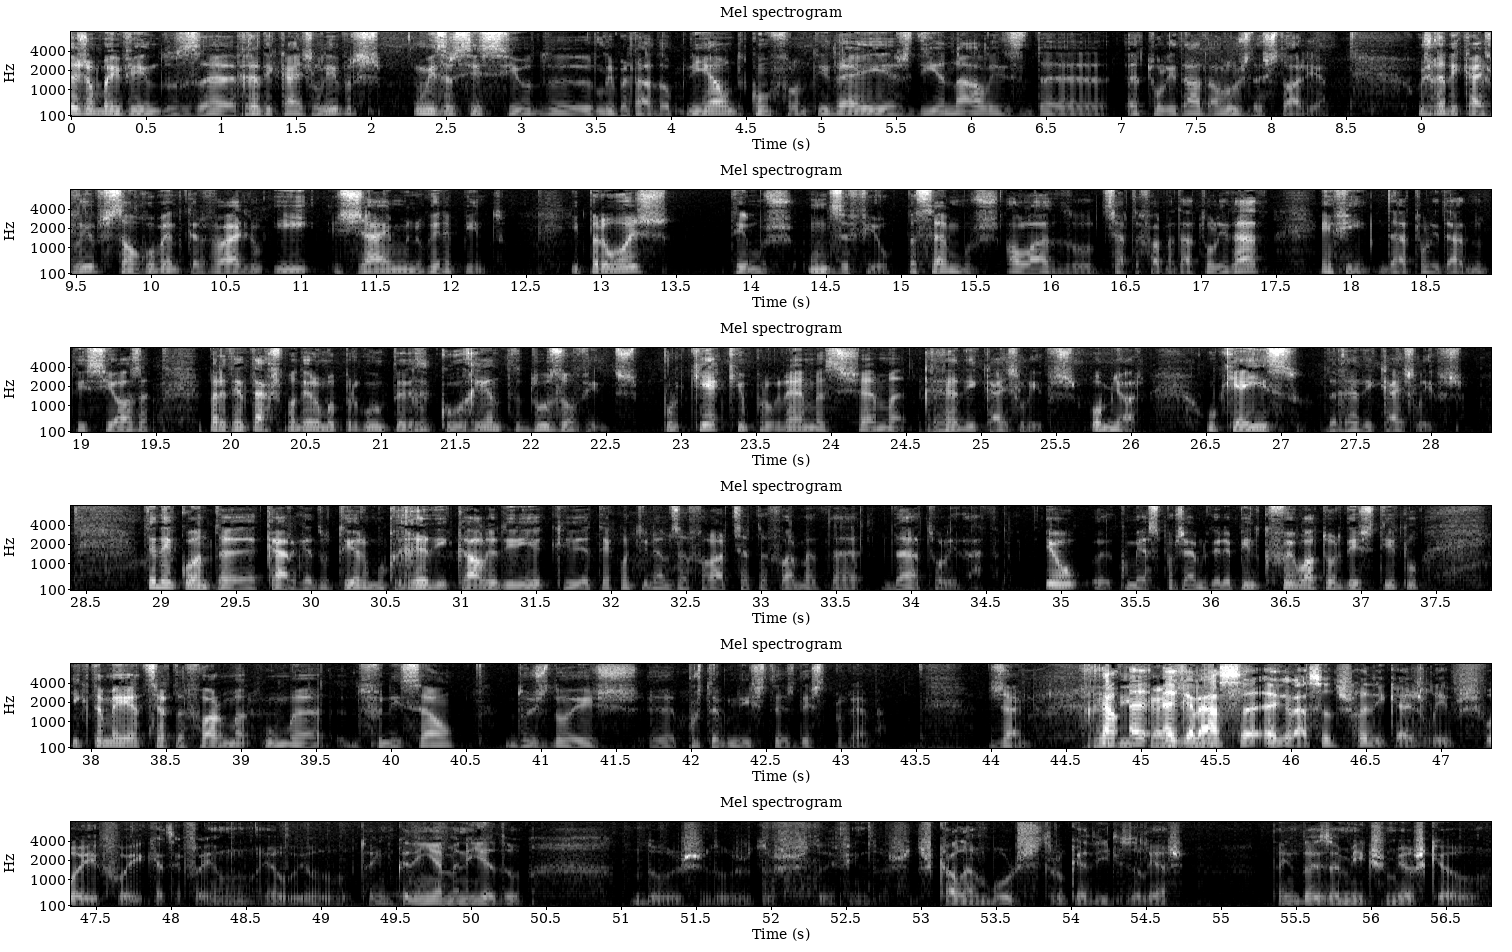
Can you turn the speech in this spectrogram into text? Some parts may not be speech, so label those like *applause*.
Sejam bem-vindos a Radicais Livres, um exercício de liberdade de opinião, de confronto de ideias, de análise da atualidade à luz da história. Os Radicais Livres são Rubem de Carvalho e Jaime Nogueira Pinto. E para hoje temos um desafio. Passamos ao lado, de certa forma, da atualidade, enfim, da atualidade noticiosa, para tentar responder uma pergunta recorrente dos ouvintes. Por que é que o programa se chama Radicais Livres? Ou melhor, o que é isso de Radicais Livres? Tendo em conta a carga do termo radical, eu diria que até continuamos a falar, de certa forma, da, da atualidade. Eu eh, começo por Jaime Nogueira Pinto, que foi o autor deste título e que também é, de certa forma, uma definição dos dois uh, protagonistas deste programa. Jaime, radicais Não, a, a graça, a graça dos radicais livres foi, foi quer dizer, foi um. Eu, eu tenho um bocadinho a mania do, dos, dos, dos, enfim, dos, dos calambures, trocadilhos. Aliás, tenho dois amigos meus que eu.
